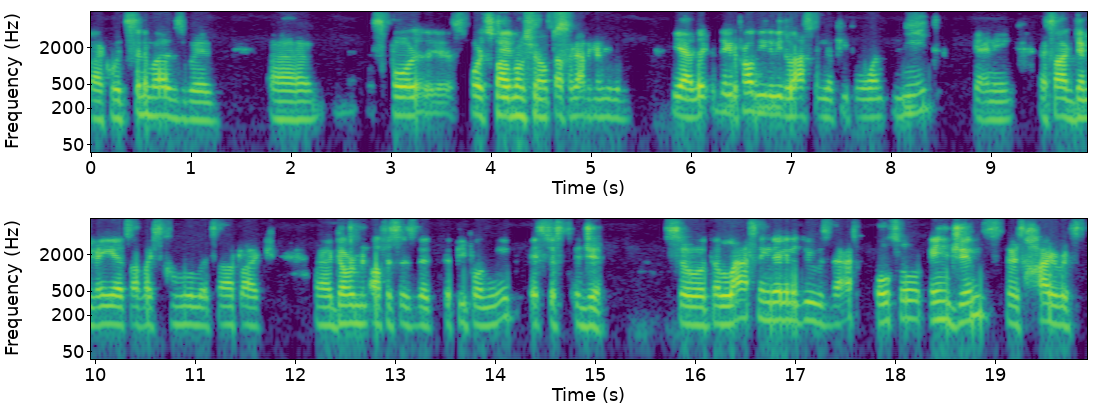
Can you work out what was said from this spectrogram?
like with cinemas, with uh, sport, uh, sports gyms, shops. stuff like that. They're gonna be yeah, they're, they're probably be the last thing that people want need. Yani, it's not jamia, it's not like school, it's not like uh, government offices that, that people need. It's just a gym. So the last thing they're gonna do is that. Also, in gyms, there's high risk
